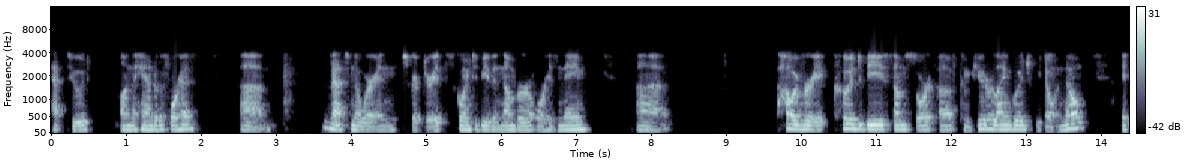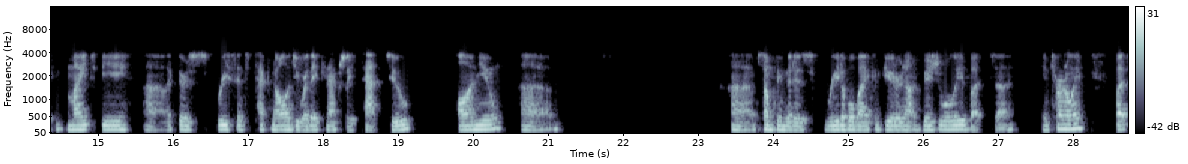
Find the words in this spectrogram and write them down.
tattooed on the hand or the forehead. Um, that's nowhere in Scripture. It's going to be the number or his name. Uh, however, it could be some sort of computer language. We don't know. It might be uh, like there's recent technology where they can actually tattoo on you. Uh, uh, something that is readable by a computer, not visually, but uh, internally. But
